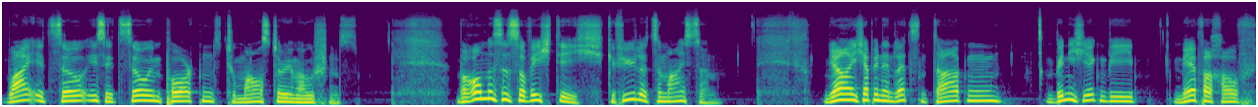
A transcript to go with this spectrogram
Why it's so is it so important to master emotions? Warum ist es so wichtig, Gefühle zu meistern? Ja, ich habe in den letzten Tagen bin ich irgendwie mehrfach auf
